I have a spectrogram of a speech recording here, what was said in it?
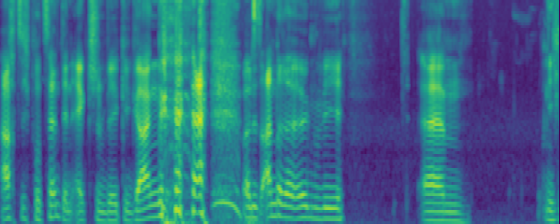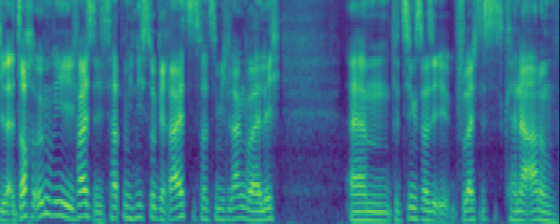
80% den Actionweg gegangen, weil das andere irgendwie ähm, nicht, doch irgendwie, ich weiß nicht, es hat mich nicht so gereizt, es war ziemlich langweilig. Ähm, beziehungsweise, vielleicht ist es keine Ahnung.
